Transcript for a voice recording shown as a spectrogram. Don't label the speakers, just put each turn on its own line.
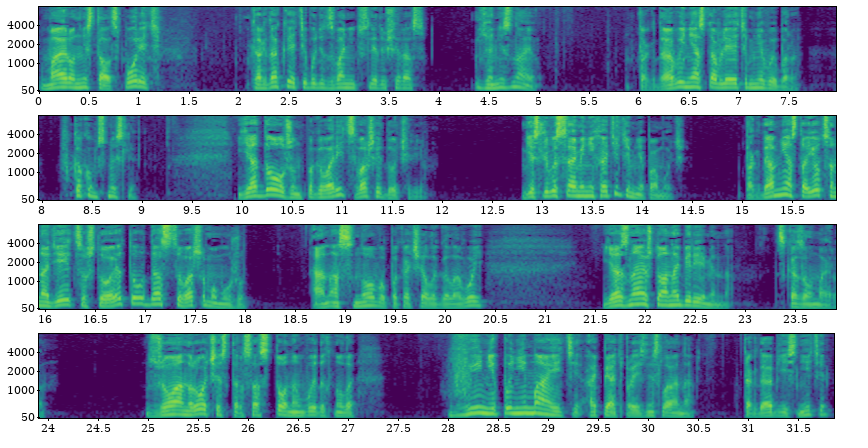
Майрон не стал спорить. Когда Кэти будет звонить в следующий раз? Я не знаю. Тогда вы не оставляете мне выбора. В каком смысле? Я должен поговорить с вашей дочерью. Если вы сами не хотите мне помочь, тогда мне остается надеяться, что это удастся вашему мужу. Она снова покачала головой. «Я знаю, что она беременна», — сказал Майрон. Джоан Рочестер со стоном выдохнула. «Вы не понимаете», — опять произнесла она. «Тогда объясните».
